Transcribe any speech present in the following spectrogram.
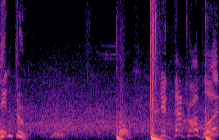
getting through. Did that draw blood?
